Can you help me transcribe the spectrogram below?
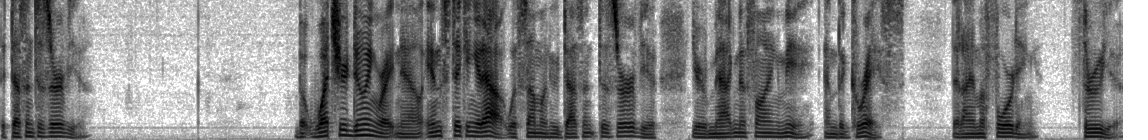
that doesn't deserve you. But what you're doing right now in sticking it out with someone who doesn't deserve you, you're magnifying me and the grace that I am affording through you.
